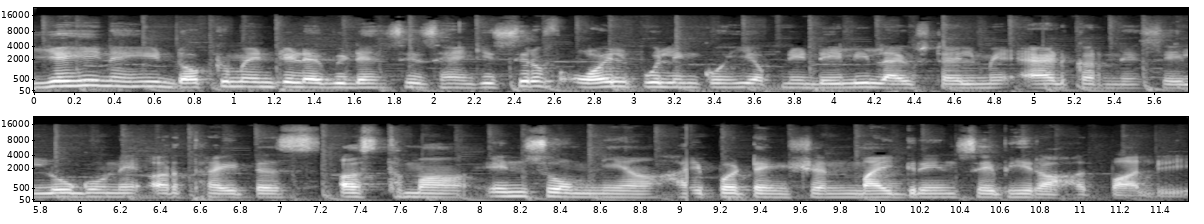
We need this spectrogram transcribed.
यही नहीं डॉक्यूमेंटेड एविडेंसेस हैं कि सिर्फ़ ऑयल पुलिंग को ही अपनी डेली लाइफस्टाइल में ऐड करने से लोगों ने arthritis asthma asthma insomnia hypertension migraine से भी राहत पा ली।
